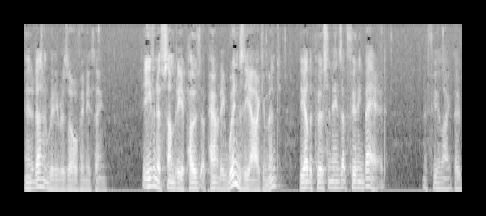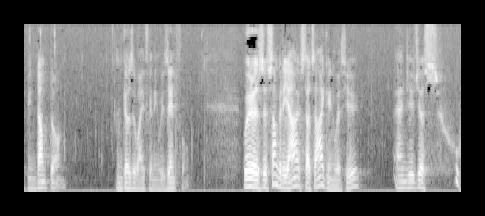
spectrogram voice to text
and it doesn't really resolve anything even if somebody oppose, apparently wins the argument, the other person ends up feeling bad. They feel like they've been dumped on and goes away feeling resentful. Whereas if somebody starts arguing with you and you just whew,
